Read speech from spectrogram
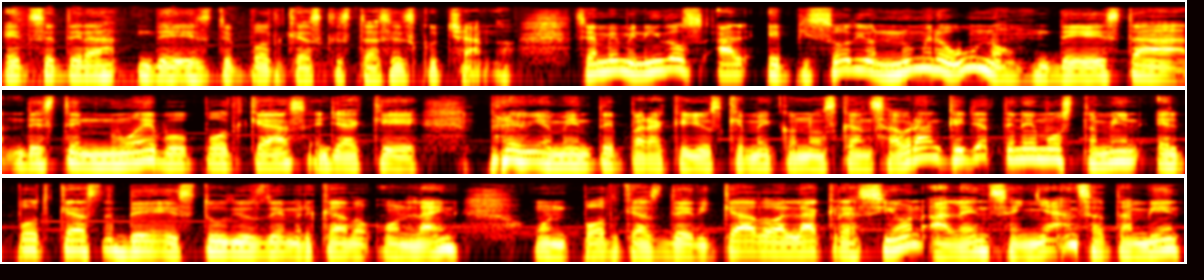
etcétera, de este podcast que estás escuchando. Sean bienvenidos al episodio número uno de, esta, de este nuevo podcast, ya que previamente para aquellos que me conozcan sabrán que ya tenemos también el podcast de estudios de mercado online, un podcast dedicado a la creación, a la enseñanza también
